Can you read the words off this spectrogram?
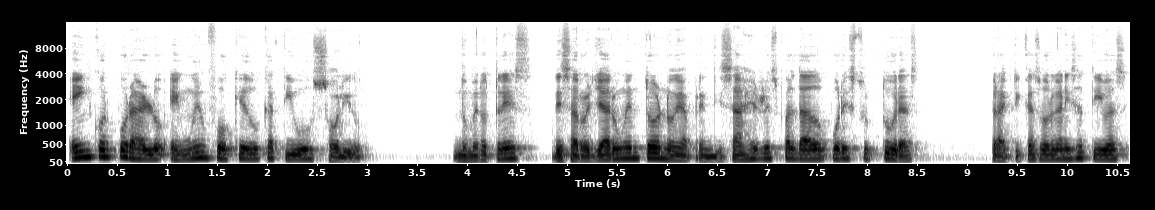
e incorporarlo en un enfoque educativo sólido. Número 3 desarrollar un entorno de aprendizaje respaldado por estructuras, prácticas organizativas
